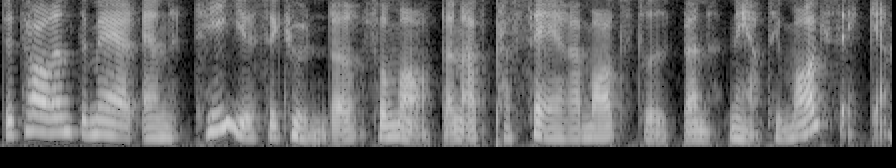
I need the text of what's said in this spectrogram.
Det tar inte mer än 10 sekunder för maten att passera matstrupen ner till magsäcken.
